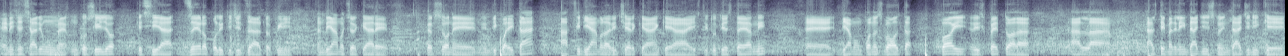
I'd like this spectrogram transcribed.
è necessario un, un Consiglio che sia zero politicizzato, quindi andiamo a cercare persone di qualità, affidiamo la ricerca anche a istituti esterni, eh, diamo un po' una svolta, poi rispetto alla, alla, al tema delle indagini sono indagini che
